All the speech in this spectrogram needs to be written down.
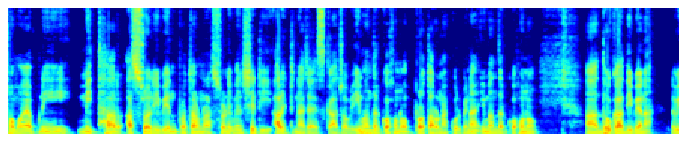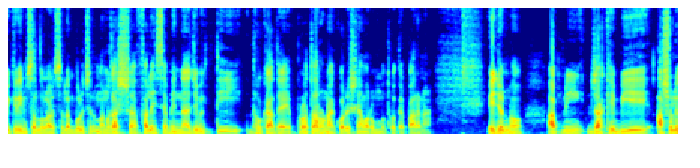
সময় আপনি মিথ্যার আশ্রয় নেবেন প্রতারণার আশ্রয় নেবেন সেটি আরেকটি না জায়েজ কাজ হবে। ইমানদার কখনো প্রতারণা করবে না ইমানদার কখনো আহ, ধোকা দিবে না। নবী করিম সাল্লা সাল্লাম বলেছেন মানগাসা ফালাইসামিন না যে ব্যক্তি ধোকা দেয় প্রতারণা করে সে আমার উন্মত হতে পারে না। এই জন্য আপনি যাকে বিয়ে আসলে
